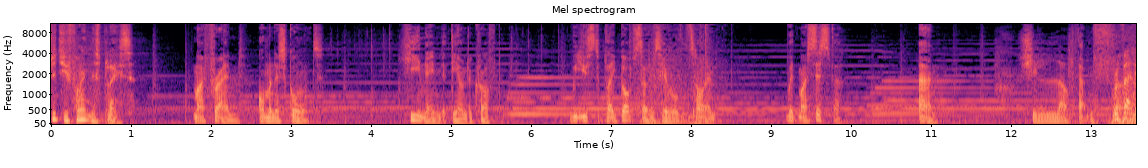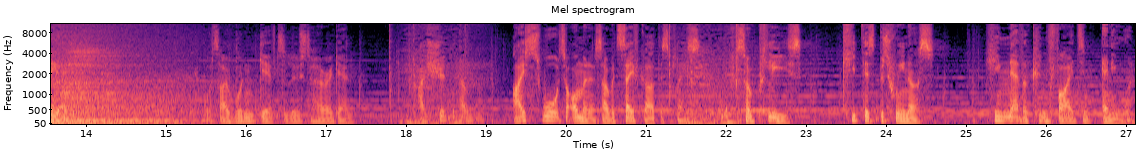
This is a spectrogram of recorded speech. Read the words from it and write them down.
Did you find this place? My friend, Ominis Gaunt. He named it the Undercroft. We used to play gobstones here all the time. With my sister, Anne. She loved that infernal... Revelio. What I wouldn't give to lose to her again. I should tell you, I swore to Ominis I would safeguard this place. So please, keep this between us. He never confides in anyone.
